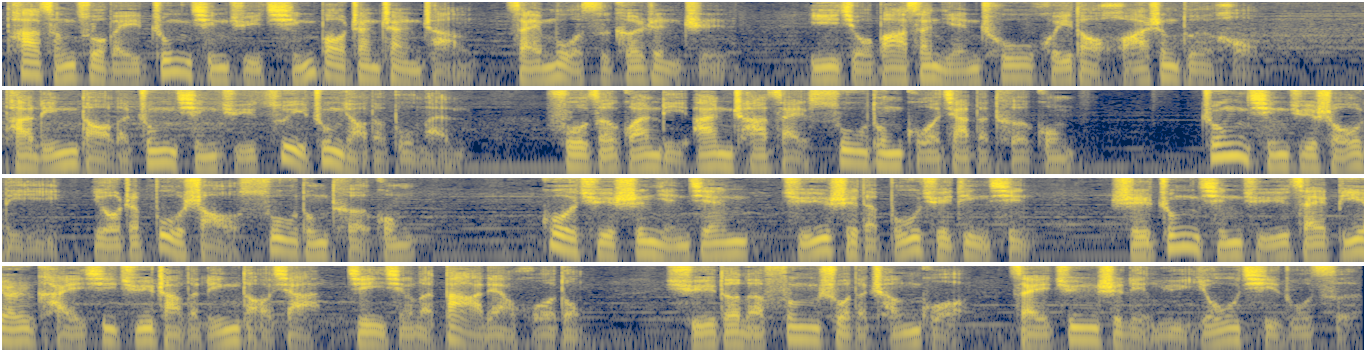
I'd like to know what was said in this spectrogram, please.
他曾作为中情局情报站站长在莫斯科任职。一九八三年初回到华盛顿后，他领导了中情局最重要的部门，负责管理安插在苏东国家的特工。中情局手里有着不少苏东特工。过去十年间，局势的不确定性使中情局在比尔·凯西局长的领导下进行了大量活动，取得了丰硕的成果。在军事领域尤其如此。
